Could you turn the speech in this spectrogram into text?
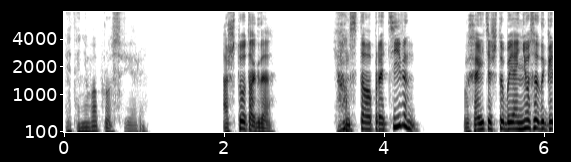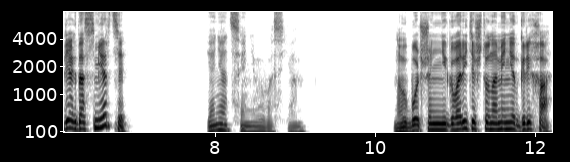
Это не вопрос веры. «А что тогда? Я вам стал противен? Вы хотите, чтобы я нес этот грех до смерти?» Я не оцениваю вас, Ян. Но вы больше не говорите, что на мне нет греха.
